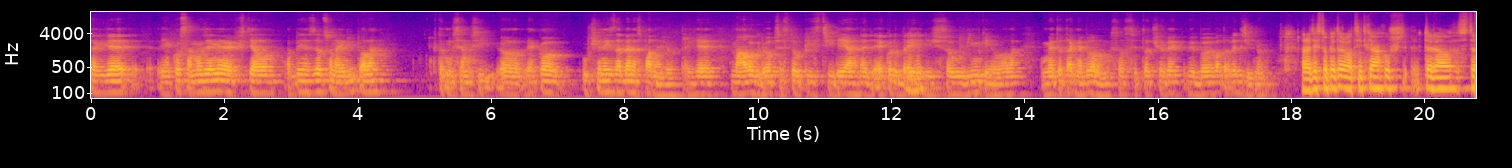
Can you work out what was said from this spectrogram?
Takže jako samozřejmě chtěl, aby jezdil co nejlíp, ale k tomu se musí jako učený z nebe nespadne, že? takže málo kdo přestoupí z třídy a hned je jako dobrý, mm-hmm. když jsou výjimky, jo? ale u mě to tak nebylo, no. musel si to člověk vybojovat a vydřít. No. A na těch 125 už teda jste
